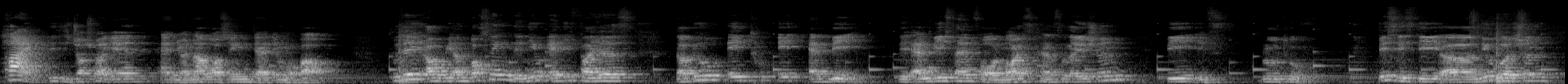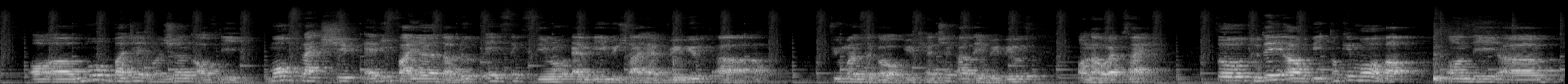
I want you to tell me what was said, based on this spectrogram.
Hi, this is Joshua again and you are now watching The Ideal Mobile. Today I'll be unboxing the new Edifiers W828NB. The NB stands for noise cancellation, B is Bluetooth. This is the uh, new version or a more budget version of the more flagship Edifier W860NB which I have reviewed uh, a few months ago. You can check out the reviews on our website. So today I'll be talking more about on the uh,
